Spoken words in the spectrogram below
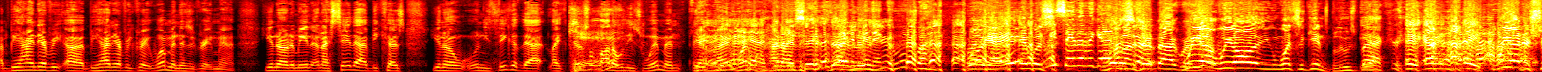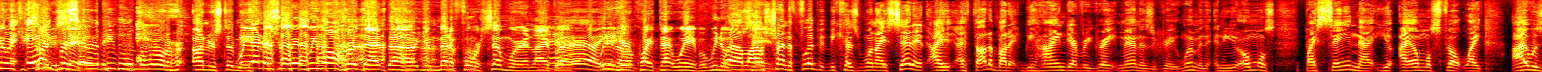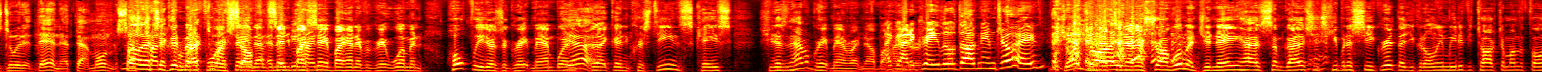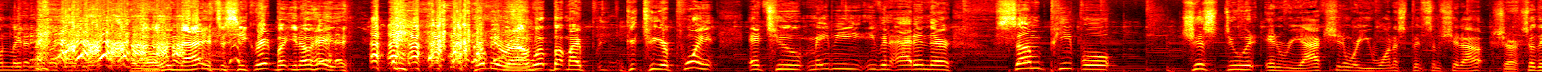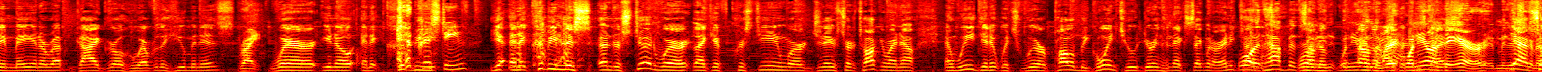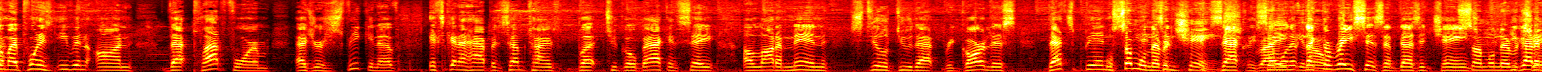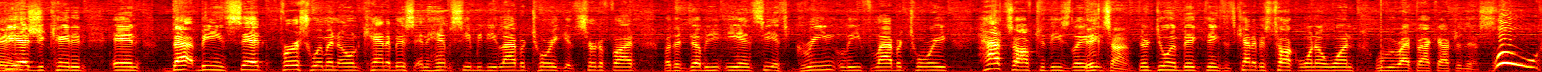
uh, behind every uh, behind every great woman is a great man. You know what I mean? And I say that because you know when you think of that, like there's a lot of these women. Yeah, right. Wait, how Did did I I say that? Wait Did I a lose minute. you? Can we, Well, yeah, it, it was. Can we say that again? Hold on a I said it backwards, We yeah. all, we all once again blues back. Hey, hey, hey, we understood what you tried Eighty to say. percent of the people in the world understood me. we understood. We, we've all heard that uh, you know, metaphor somewhere in life. Yeah, uh, we didn't hear it quite that way, but we know. well, what you're I was trying to flip it because when I said it, I, I thought about it. Behind every great man is a great woman, and you almost by saying that, you I almost felt like I was doing it then at that moment. So I no, was that's a trying to good correct metaphor of saying myself that. And, say then by behind- saying behind every great woman, hopefully there's a great man. But Yeah. like in Christine's case, she doesn't have a great man right now I behind got a great little dog named Joy. Joy, and that's another strong woman. Janae has some guy that she's keeping a secret that you can only meet if you talk to him on the phone late at night. Like I. Other than that, it's a secret. But you know, hey, He'll be You know, around. but my to your point, and to maybe even add in there, some people just do it in reaction where you want to spit some shit out. Sure. So they may interrupt guy, girl, whoever the human is. Right. Where you know, and it could be Christine. Yeah, and it could be misunderstood. Where like if Christine or Janae started talking right now, and we did it, which we're probably going to during the next segment or anytime. Well, it happens, we're I mean, when you're on the mic ra- when you're on the air, I mean, yeah. So gonna- my point is, even on that platform, as you're speaking of, it's going to happen sometimes. But to go back and say a lot of men still do that regardless. That's been Well, some will never change, Exactly. Some right? will ne- like know. the racism doesn't change. Some will never You got to be educated. And that being said, first women-owned cannabis and hemp CBD laboratory gets certified by the WENC. It's Greenleaf Laboratory. Hats off to these ladies. Big time. They're doing big things. It's Cannabis Talk 101. We'll be right back after this. Woo!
